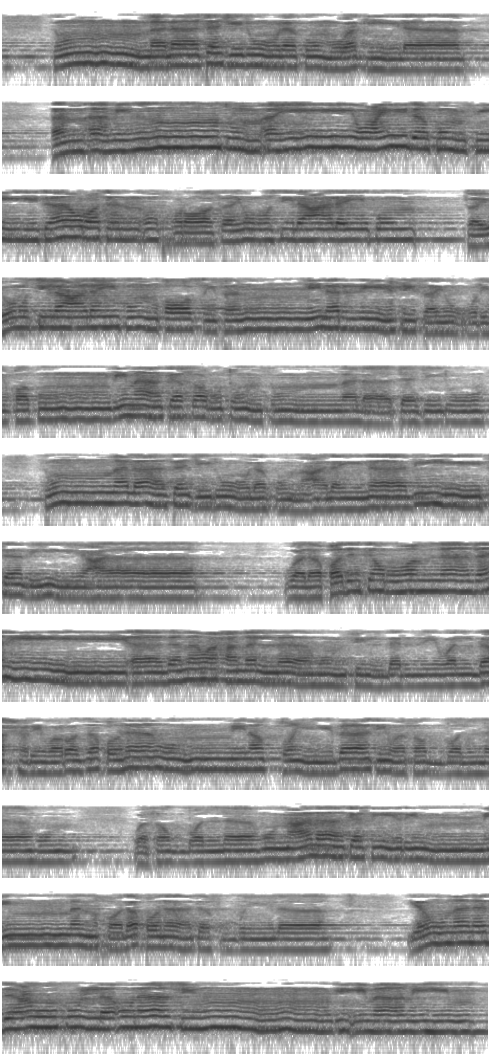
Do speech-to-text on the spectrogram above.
ثم لا تجدوا لكم وكيلا أم أمنتم أن يعيدكم فيه تارة أخرى فيرسل عليكم فيرسل عليكم قاصفا من الريح فيغرقكم بما كفرتم ثم لا تجدوا ثم لا تجدوا لكم علينا به تبيعا ولقد كرمنا بني آدم وحملناهم في البر والبحر ورزقناهم من الطيبات وفضلناهم وفضلناهم على كثير ممن خلقنا تفضيلا يوم ندعو كل أناس بإمامهم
